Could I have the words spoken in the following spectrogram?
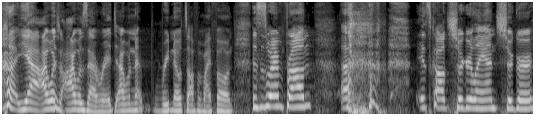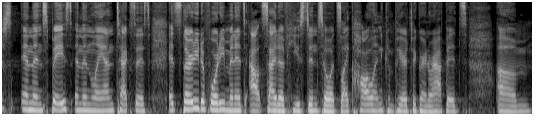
yeah, I wish I was that rich. I wouldn't read notes off of my phone. This is where I'm from. Uh, it's called Sugar Land, Sugar, and then Space, and then Land, Texas. It's 30 to 40 minutes outside of Houston, so it's like Holland compared to Grand Rapids. Um,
